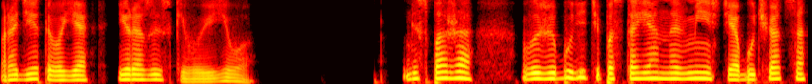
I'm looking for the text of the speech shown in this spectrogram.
Ради этого я и разыскиваю его. Госпожа, вы же будете постоянно вместе обучаться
